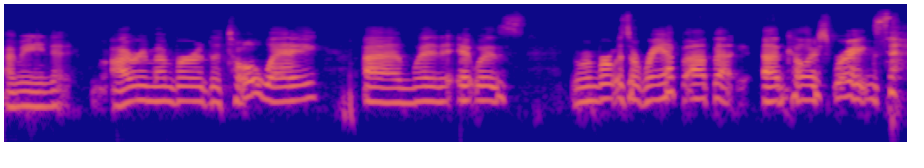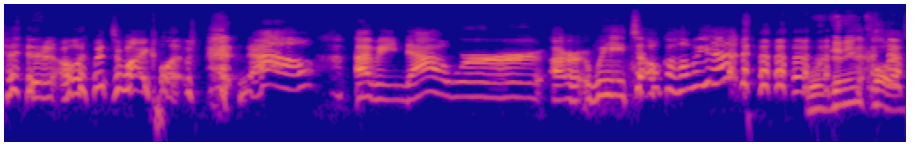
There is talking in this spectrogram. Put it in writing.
I mean, I remember the tollway um, when it was, remember it was a ramp up at uh, Keller Springs and it only went to Wycliff. Now, I mean, now we're, are we to Oklahoma yet? we're getting close.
